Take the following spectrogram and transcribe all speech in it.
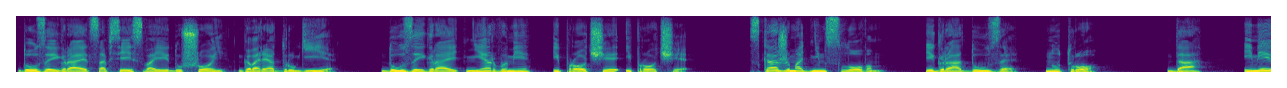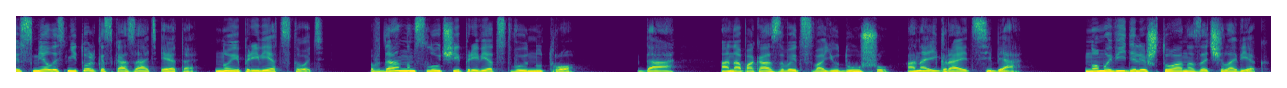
Дуза играет со всей своей душой, говорят другие. Дуза играет нервами и прочее, и прочее. Скажем одним словом, игра Дузе – нутро. Да, имею смелость не только сказать это, но и приветствовать. В данном случае приветствую нутро. Да, она показывает свою душу, она играет себя. Но мы видели, что она за человек,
